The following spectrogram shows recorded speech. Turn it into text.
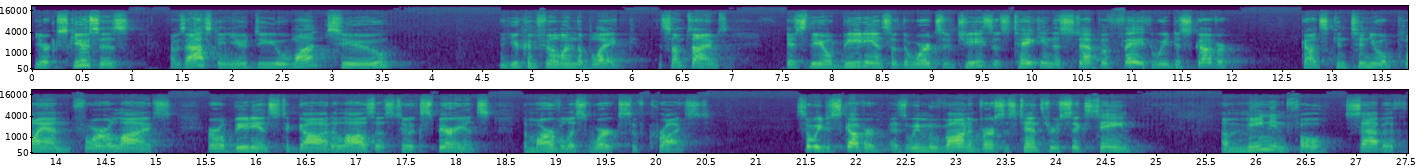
your excuses. I was asking you, do you want to? And you can fill in the blank. And sometimes it's the obedience of the words of Jesus, taking the step of faith, we discover God's continual plan for our lives. Our obedience to God allows us to experience the marvelous works of Christ. So we discover as we move on in verses 10 through 16 a meaningful Sabbath.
